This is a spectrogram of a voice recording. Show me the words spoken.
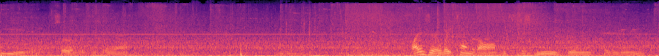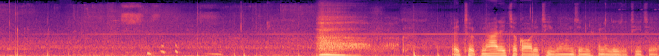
Yeah, so yeah. Why is there a wait time at all? It's just you doing it. They took, now they took all the T1s and we're gonna lose a T2.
